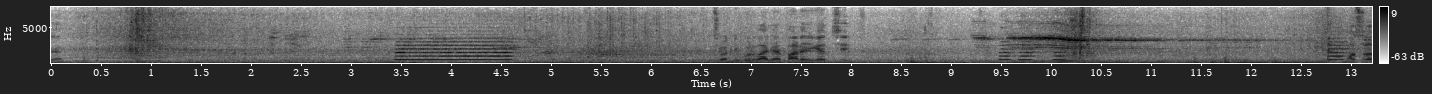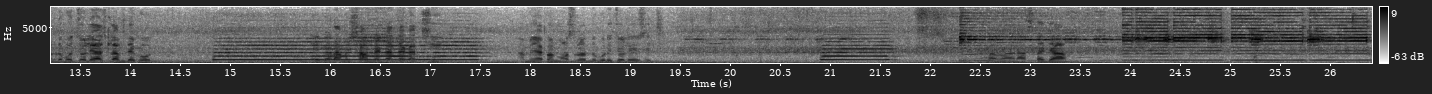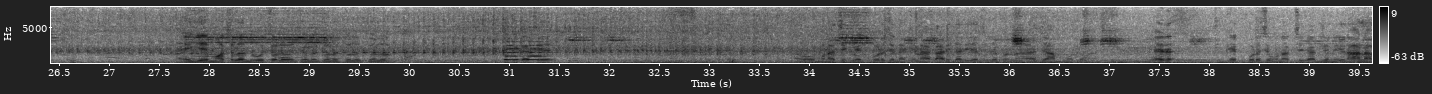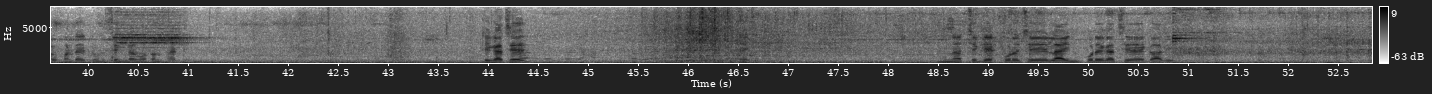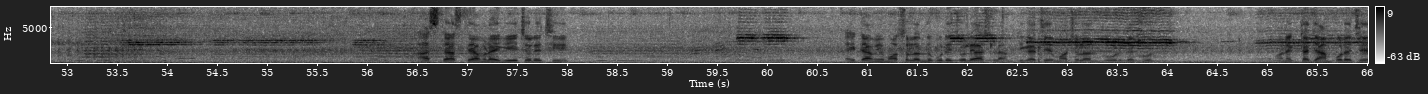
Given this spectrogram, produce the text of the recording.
দেখ চণ্ডীপুর বাজার পার হয়ে গেছি। মসলন্দপুর চলে আসলাম, দেখুন। এবার আমি সামনেটা দেখাচ্ছি। আমি এখন মসলন্দপুরে চলে এসেছি। বাবা, রাস্তা জাম। এই যে মসলন্দপুর চলো চলো চলো চলো চলো। ঠিক আছে। হচ্ছে গেট পড়েছে নাকি? না, গাড়ি দাঁড়িয়ে আছে যখন হ্যাঁ জাম মতো আছে এর গেট পড়েছে মনে হচ্ছে, যার জন্য না না, ওখানটা একটু সিগন্যাল মতন থাকে। ঠিক আছে? মনে হচ্ছে গেট পড়েছে লাইন পড়ে গেছে, গাড়ি। আস্তে আস্তে আমরা এগিয়ে চলেছি। এটা আমি মছলন্দপুরে চলে আসলাম, ঠিক আছে? মছলন্দপুর দেখুন। অনেকটা জাম পড়েছে।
